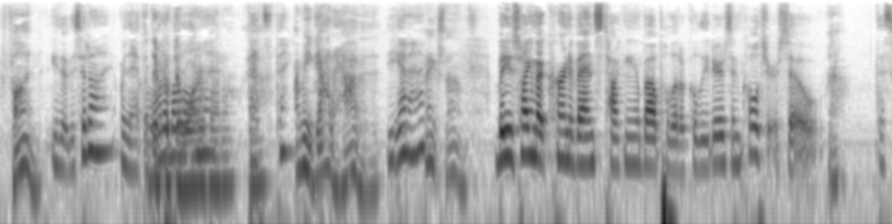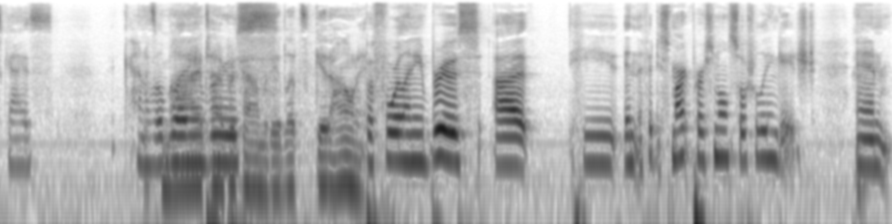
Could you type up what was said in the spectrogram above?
Fun. Either they sit on it or they have the they water put their bottle water on it. bottle. That's the thing. I mean, you gotta have it. You gotta have it. Makes sense. But he was talking about current events, talking about political leaders and culture. So Yeah. this guy's kind That's of a my Lenny type Bruce. of comedy. Let's get on it. Before Lenny Bruce, uh, he in the 50s, smart, personal, socially engaged, and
